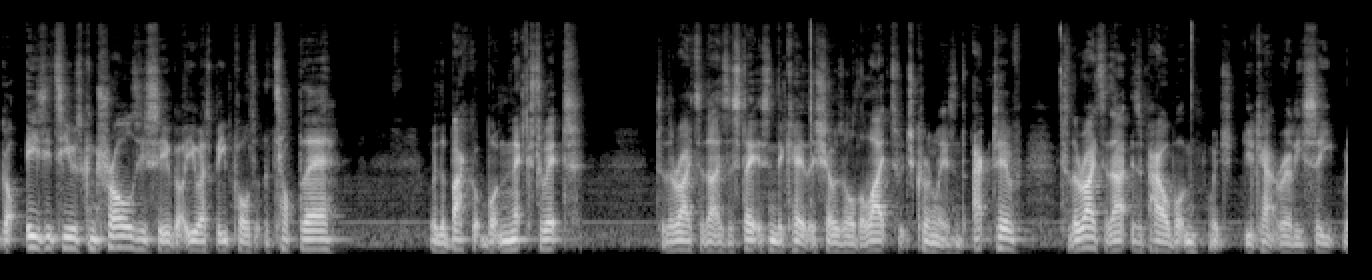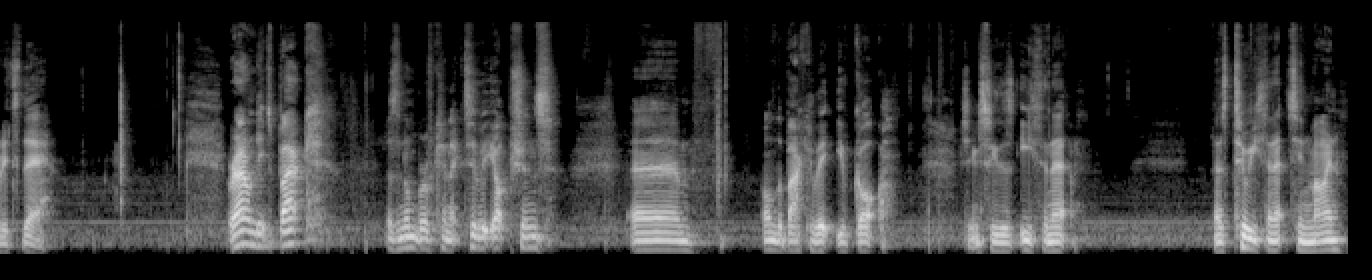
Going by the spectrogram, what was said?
got easy to use controls. You see you've got a USB port at the top there with a backup button next to it. To the right of that is a status indicator that shows all the lights, which currently isn't active. To the right of that is a power button, which you can't really see, but it's there. Around its back, there's a number of connectivity options. Um, on the back of it, you've got, as you can see, there's Ethernet. There's two Ethernets in mine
